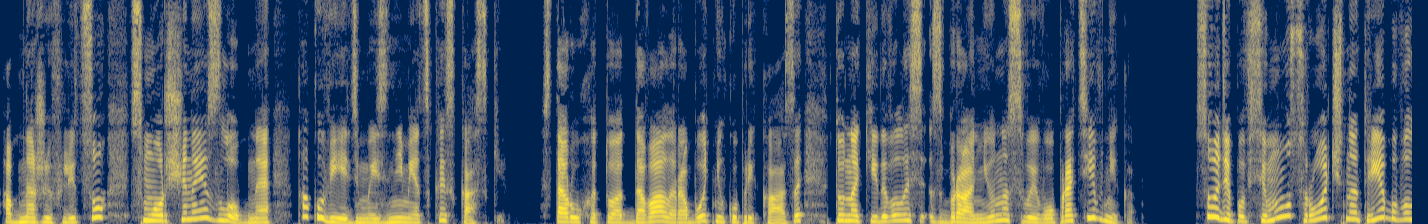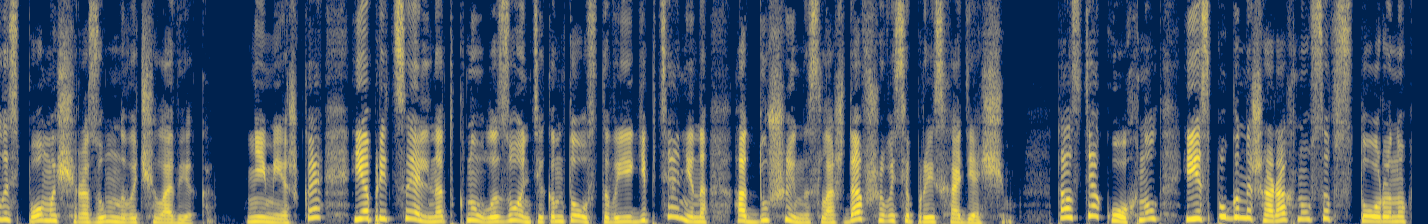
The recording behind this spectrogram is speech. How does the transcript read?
обнажив лицо, сморщенное и злобное, как у ведьмы из немецкой сказки. Старуха то отдавала работнику приказы, то накидывалась с бранью на своего противника. Судя по всему, срочно требовалась помощь разумного человека. Не мешкая, я прицельно ткнула зонтиком толстого египтянина от души наслаждавшегося происходящим. Толстяк охнул и испуганно шарахнулся в сторону,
